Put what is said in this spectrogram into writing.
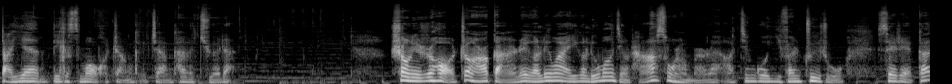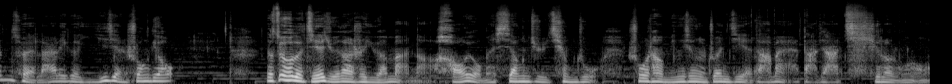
大烟 Big Smoke 展展开了决战。胜利之后，正好赶上这个另外一个流氓警察送上门来啊！经过一番追逐，CJ 干脆来了一个一箭双雕。那最后的结局呢是圆满的，好友们相聚庆祝，说唱明星的专辑也大卖，大家其乐融融。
